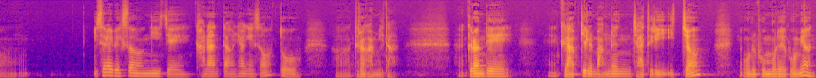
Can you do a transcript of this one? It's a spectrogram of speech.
어, 이스라엘 백성이 이제 가나안 땅을 향해서 또 어, 들어갑니다. 그런데 그 앞길을 막는 자들이 있죠. 오늘 본문에 보면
